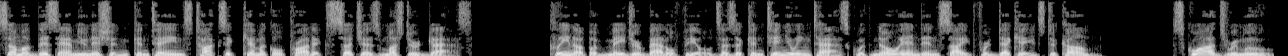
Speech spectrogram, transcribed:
Some of this ammunition contains toxic chemical products such as mustard gas. Cleanup of major battlefields is a continuing task with no end in sight for decades to come. Squads remove,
